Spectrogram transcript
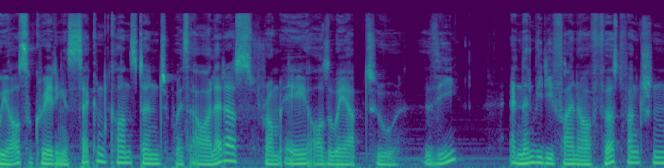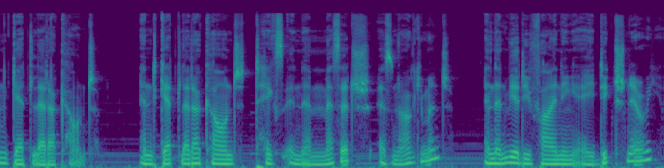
We're also creating a second constant with our letters from A all the way up to Z. And then we define our first function, getLetterCount. And getLetterCount takes in a message as an argument. And then we are defining a dictionary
